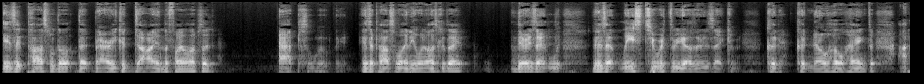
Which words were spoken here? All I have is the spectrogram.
is it possible that Barry could die in the final episode? Absolutely. Is it possible anyone else could die? There's at le- there's at least two or three others that could could could know how Hank. Uh,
